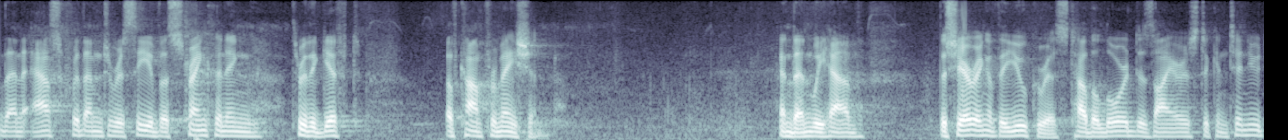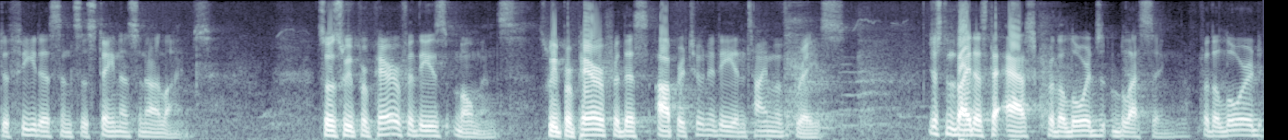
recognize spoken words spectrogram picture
then ask for them to receive a strengthening through the gift of confirmation. And then we have the sharing of the Eucharist, how the Lord desires to continue to feed us and sustain us in our lives. So, as we prepare for these moments, as we prepare for this opportunity and time of grace, just invite us to ask for the Lord's blessing, for the Lord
